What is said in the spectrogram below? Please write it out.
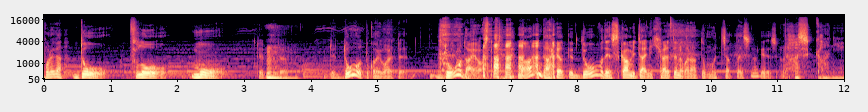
これがドーフローモーって言って、でドーとか言われてどうだよ なんだよってどうですかみたいに聞かれてるのかなと思っちゃったりするわけですよね。確かに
